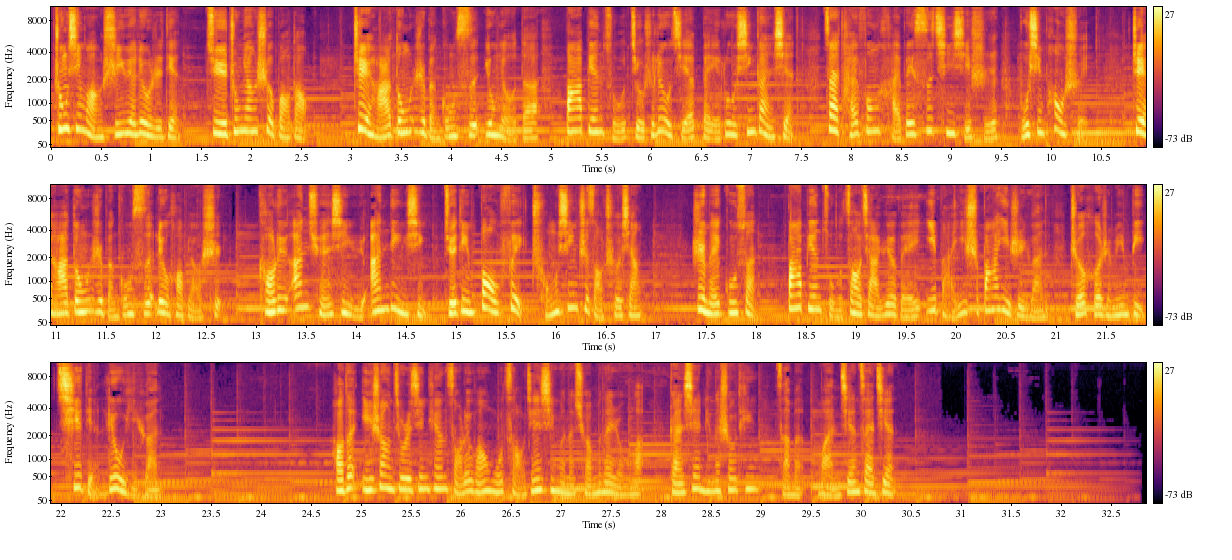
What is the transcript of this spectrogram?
中新网十一月六日电，据中央社报道。JR 东日本公司拥有的八编组九十六节北陆新干线，在台风海贝斯侵袭时不幸泡水。JR 东日本公司六号表示，考虑安全性与安定性，决定报废重新制造车厢。日媒估算，八编组造价约为一百一十八亿日元，折合人民币七点六亿元。好的，以上就是今天早六晚五早间新闻的全部内容了。感谢您的收听，咱们晚间再见。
